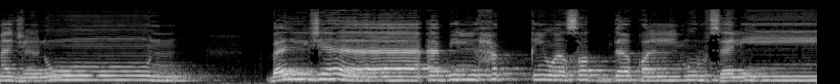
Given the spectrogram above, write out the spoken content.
مجنون بل جاء بالحق وصدق المرسلين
